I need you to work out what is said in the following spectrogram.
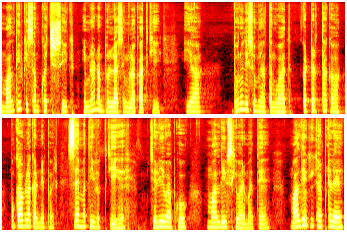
मालदीव के समकक्ष शेख इमरान अब्दुल्ला से मुलाकात की। या दोनों देशों में आतंकवाद, कट्टरता का मुकाबला करने पर सहमति व्यक्त की है। चलिए अब आपको मालदीव्स के बारे में आते हैं। मालदीव की कैपिटल है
